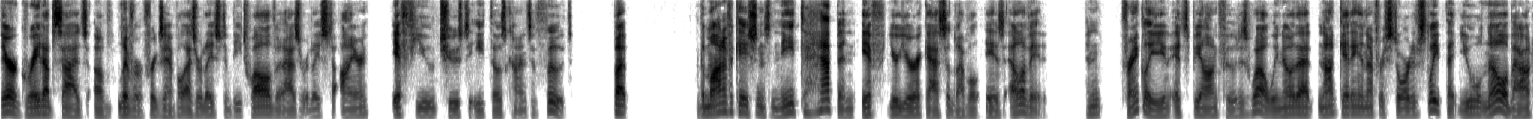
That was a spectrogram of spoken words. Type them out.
there are great upsides of liver, for example, as it relates to B12 and as it relates to iron, if you choose to eat those kinds of foods. But the modifications need to happen if your uric acid level is elevated. And frankly, it's beyond food as well. We know that not getting enough restorative sleep that you will know about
